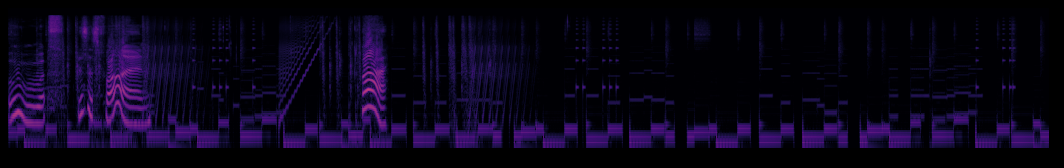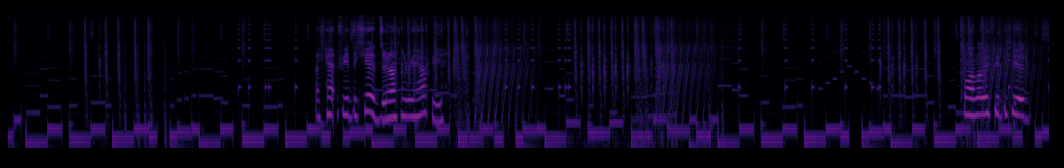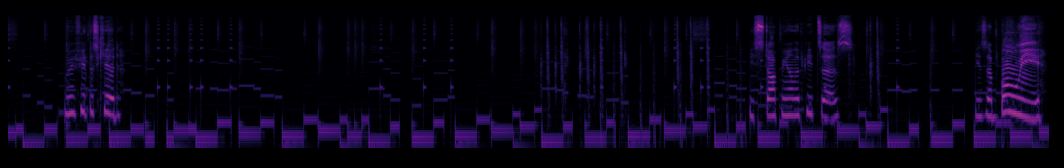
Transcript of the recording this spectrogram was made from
Ooh, this is fun. Ah! I can't feed the kids. They're not going to be happy. Come on, let me feed the kid. Let me feed this kid. He's stopping all the pizzas. He's a bully.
